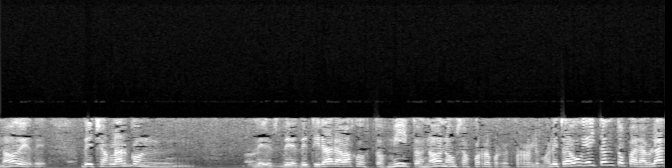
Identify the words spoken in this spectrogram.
¿No? De, de, de charlar con de, de, de tirar abajo estos mitos, ¿no? No usa forro porque el forro le molesta. Uy, hay tanto para hablar,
